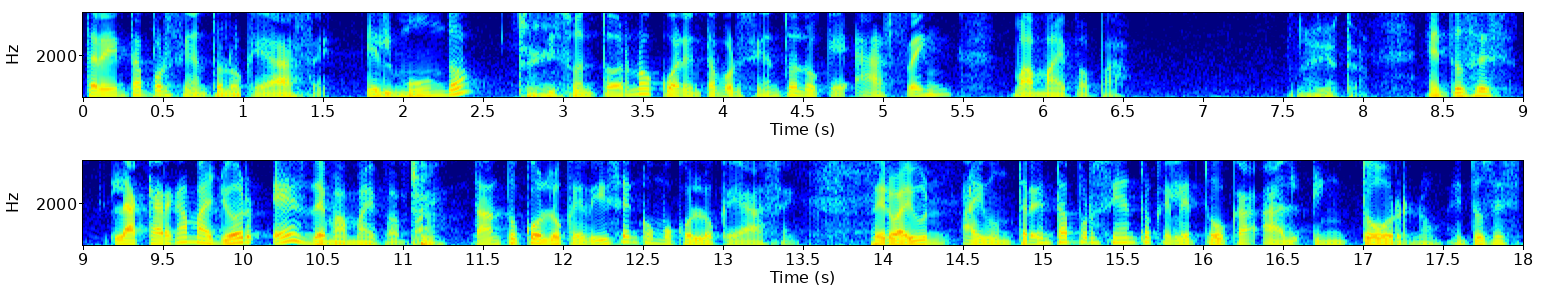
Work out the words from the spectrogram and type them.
30% lo que hace el mundo y su entorno, 40% lo que hacen mamá y papá. Ahí está. Entonces, la carga mayor es de mamá y papá, tanto con lo que dicen como con lo que hacen. Pero hay un, hay un 30% que le toca al entorno. Entonces,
